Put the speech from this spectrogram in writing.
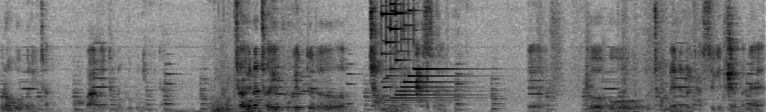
그런 부분이 참 마음에 드는 부분입니다. 저희는 저희 고객들은 전 메뉴를 다 써요. 쓰기 때문에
